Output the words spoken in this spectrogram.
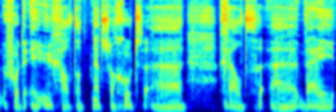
voor de EU geldt dat net zo goed. Geldt, wij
